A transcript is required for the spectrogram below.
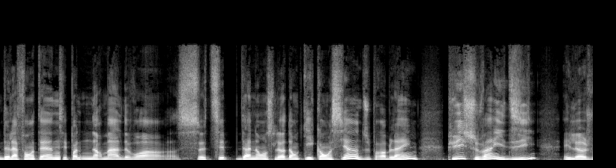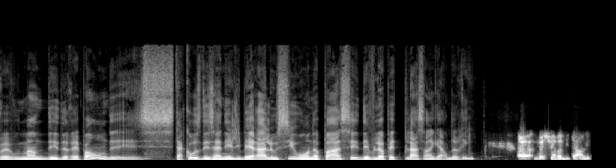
de La Fontaine. C'est pas normal de voir ce type d'annonce-là. Donc, il est conscient du problème. Puis, souvent, il dit, et là, je vais vous demander de répondre, c'est à cause des années libérales aussi où on n'a pas assez développé de place en garderie. Euh, Monsieur Robitaille,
